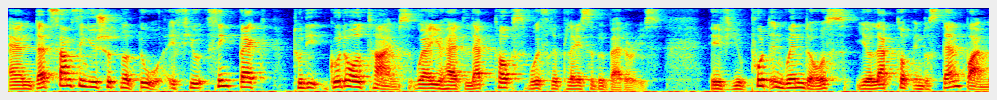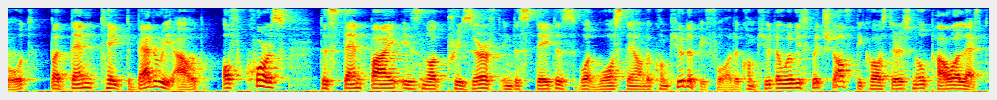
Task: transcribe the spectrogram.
And that's something you should not do. If you think back to the good old times where you had laptops with replaceable batteries, if you put in Windows your laptop into standby mode, but then take the battery out, of course, the standby is not preserved in the status what was there on the computer before. The computer will be switched off because there is no power left.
